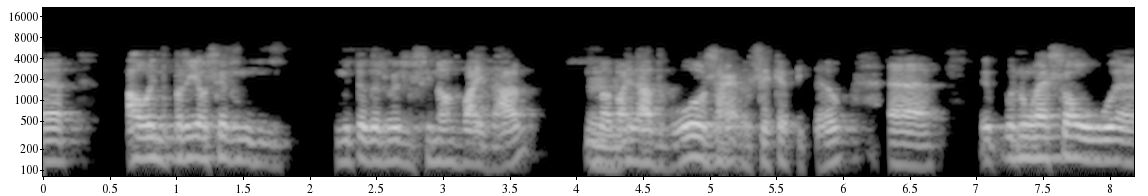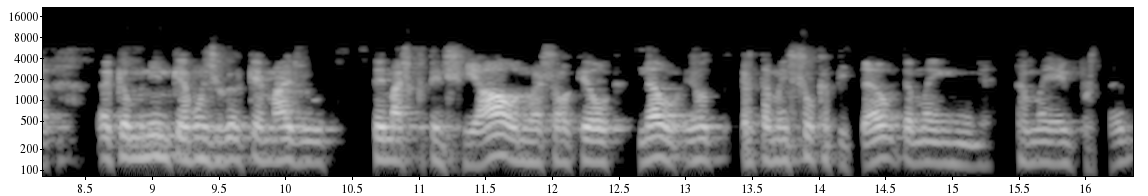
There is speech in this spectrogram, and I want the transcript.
uh, além de para eles ser muitas das vezes um sinal de vaidade, uma uhum. vaidade boa, já ser capitão, uh, não é só o, uh, aquele menino que é bom jogador, que é mais o, tem mais potencial, não é só aquele. Não, eu, eu também sou capitão, também, também é importante.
